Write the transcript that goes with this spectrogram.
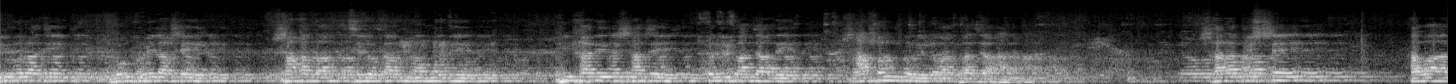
ত্রিপুরাজি ভোগ শাহাদাত ছিল কাম মোহাম্মদের ভিখারির সাজে খলিফা শাসন করিল আধা জাহান। সারা বিশ্বে আবার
